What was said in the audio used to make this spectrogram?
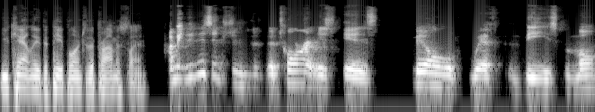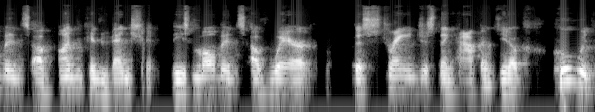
you can't lead the people into the promised land. I mean, it is interesting. The Torah is is filled with these moments of unconvention, these moments of where the strangest thing happens. You know, who would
